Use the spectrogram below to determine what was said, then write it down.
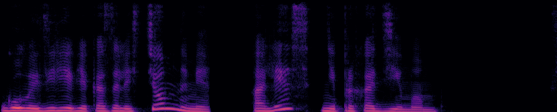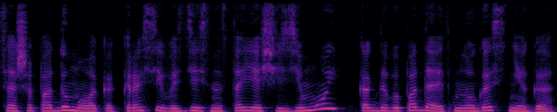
Голые деревья казались темными, а лес — непроходимым. Саша подумала, как красиво здесь настоящей зимой, когда выпадает много снега,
